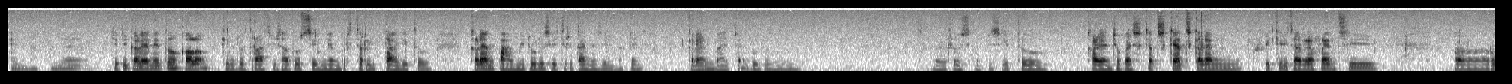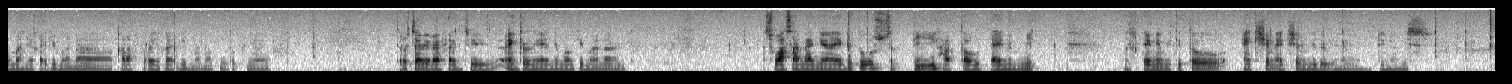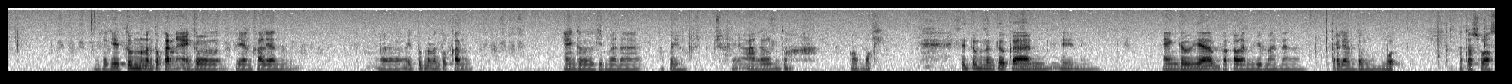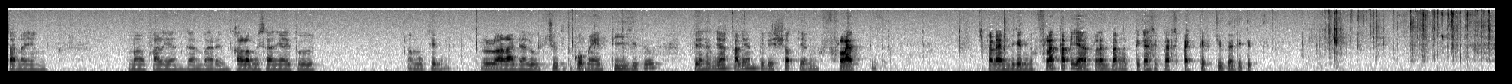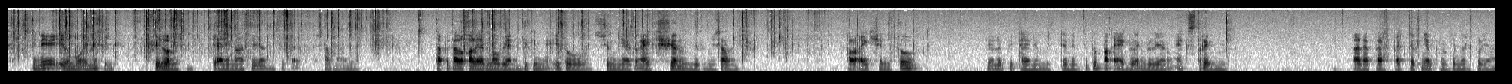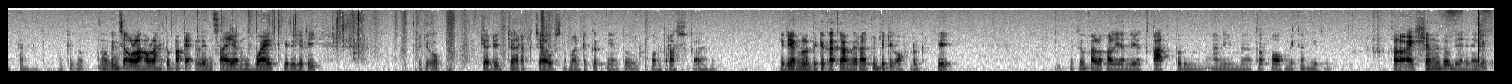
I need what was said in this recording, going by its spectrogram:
enaknya jadi kalian itu kalau bikin ilustrasi satu scene yang bercerita gitu kalian pahami dulu sih ceritanya sih enaknya kalian baca dulu. Terus habis itu kalian coba sketch sketch kalian pikir cari referensi uh, rumahnya kayak gimana karakternya kayak gimana bentuknya. Terus cari referensi angle-nya ini mau gimana gitu suasananya ini tuh sedih atau dynamic? Mas dynamic itu action action gitu ya dinamis. Jadi itu menentukan angle yang kalian uh, itu menentukan angle gimana apa ya angle tuh ngomong. Itu menentukan ini angle-nya bakalan gimana tergantung mood atau suasana yang mau kalian gambarin? Kalau misalnya itu mungkin lu ada lucu gitu komedi gitu biasanya kalian pilih shot yang flat gitu. Kalian bikin flat tapi jangan flat banget dikasih perspektif juga dikit. Ini ilmu ini sih film di animasi kan juga sama aja tapi kalau kalian mau bikin itu scene-nya itu action gitu misalnya. Kalau action itu dia lebih dynamic dynamic itu pakai angle-angle yang ekstrim gitu. Ada perspektifnya benar-benar kelihatan gitu. mungkin mungkin seolah-olah itu pakai lensa yang wide gitu. Jadi jadi op, jadi jarak jauh sama deketnya itu kontras kan jadi yang lebih dekat kamera itu jadi over gede itu kalau kalian lihat kartun anime atau komik kan gitu. Kalau action itu biasanya gitu.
